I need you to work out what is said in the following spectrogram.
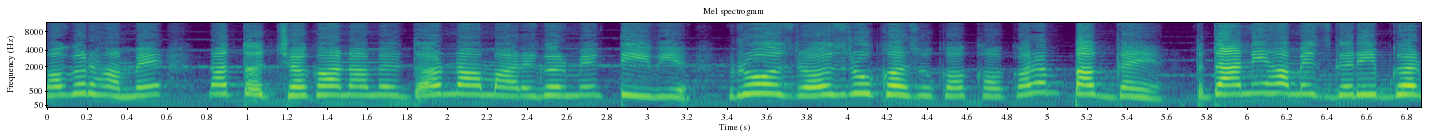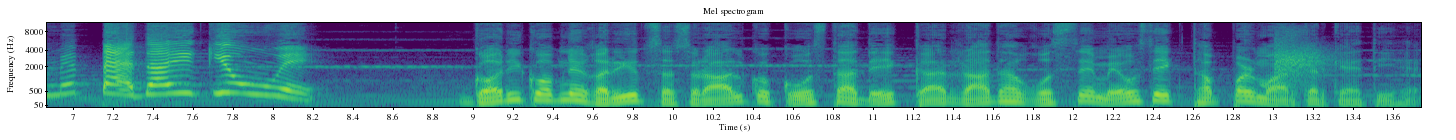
मगर हमें ना तो अच्छा खाना मिलता और ना हमारे घर में एक टीवी है। रोज रोज रूखा सूखा खाकर हम पक गए हैं। पता नहीं हम इस गरीब घर में पैदा ही क्यों हुए। गौरी को अपने गरीब ससुराल को कोसता देखकर राधा गुस्से में उसे एक थप्पड़ मारकर कहती है।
